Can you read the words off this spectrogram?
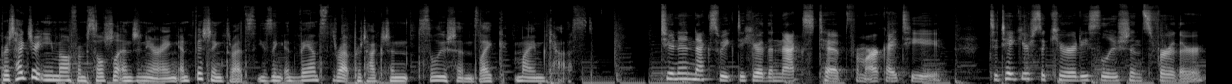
protect your email from social engineering and phishing threats using advanced threat protection solutions like Mimecast. Tune in next week to hear the next tip from ArcIT. To take your security solutions further,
